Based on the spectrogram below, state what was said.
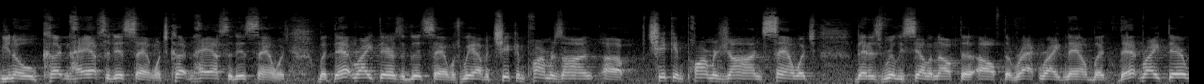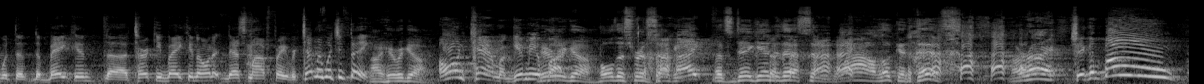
you know, cutting halves of this sandwich, cutting halves of this sandwich. But that right there is a good sandwich. We have a chicken parmesan, uh, chicken parmesan sandwich that is really selling off the off the rack right now. But that right there with the, the bacon, the turkey bacon on it, that's my favorite. Tell me what you think. All right, here we go. On camera, give me a Here bite. we go. Hold this for a second. All right. Let's dig into this thing. Wow, look at this. All right. Chicken boom!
